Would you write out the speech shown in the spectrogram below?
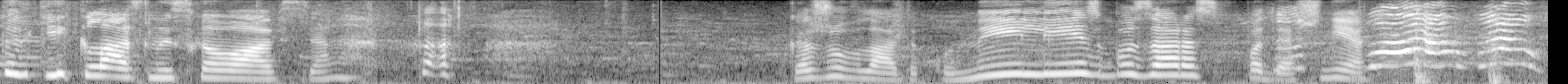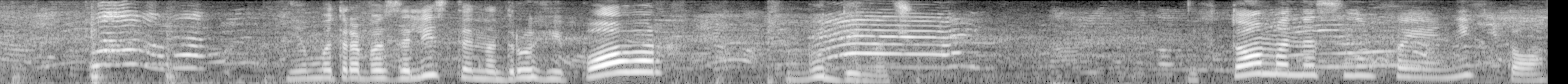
такий класний сховався? Кажу Владику, не лізь, бо зараз впадеш. Ні. Йому треба залізти на другий поверх в будиночок. Ніхто мене слухає, ніхто.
